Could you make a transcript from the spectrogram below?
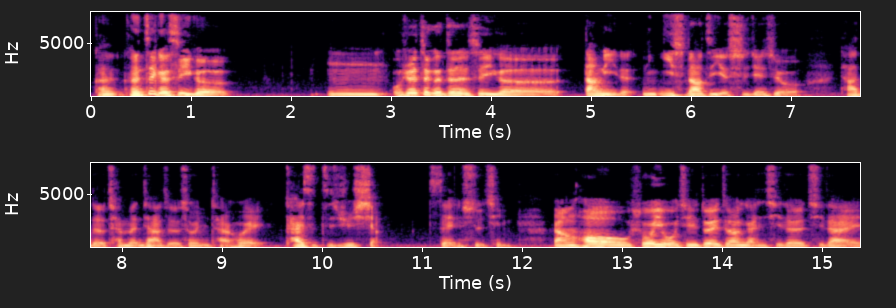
可能可能这个是一个，嗯，我觉得这个真的是一个，当你的你意识到自己的时间是有它的成本价值的时候，你才会开始自己去想这件事情。然后，所以我其实对这段感情的期待。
